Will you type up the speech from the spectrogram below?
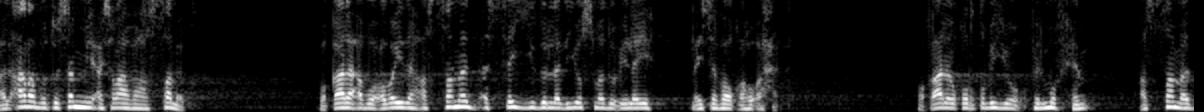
العرب تسمي أشرافها الصمد. وقال أبو عبيدة الصمد السيد الذي يصمد إليه ليس فوقه أحد. وقال القرطبي في المفهم الصمد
